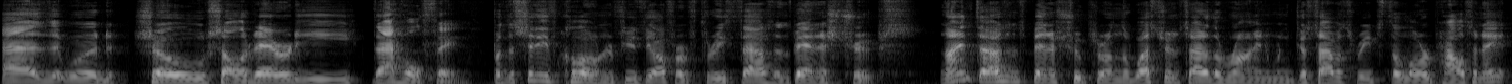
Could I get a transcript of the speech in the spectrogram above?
as it would show solidarity, that whole thing. But the city of Cologne refused the offer of 3,000 Spanish troops. 9,000 Spanish troops were on the western side of the Rhine when Gustavus reached the Lower Palatinate,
